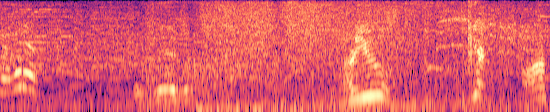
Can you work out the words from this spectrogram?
Yeah, whatever. It's good. Are you? Get off!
